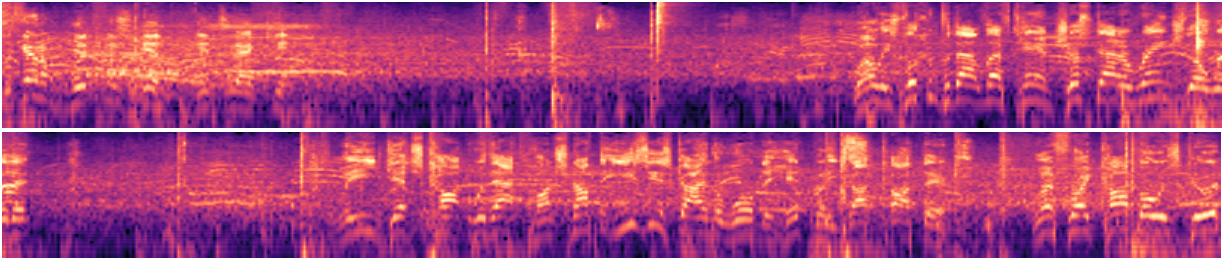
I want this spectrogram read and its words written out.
Look at him whip his hip into that kick. Well, he's looking for that left hand, just out of range, though, with it. Lee gets caught with that punch. Not the easiest guy in the world to hit, but he got caught there. Left-right combo is good.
